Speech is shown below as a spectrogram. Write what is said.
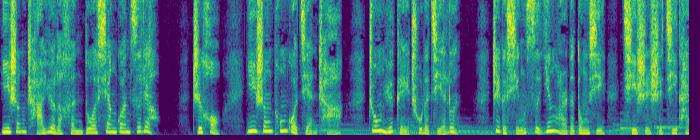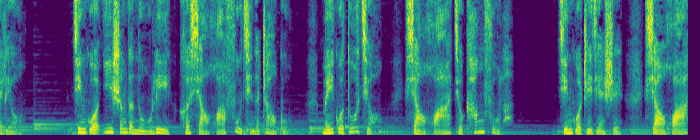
医生查阅了很多相关资料。之后，医生通过检查，终于给出了结论：这个形似婴儿的东西其实是畸胎瘤。经过医生的努力和小华父亲的照顾，没过多久，小华就康复了。经过这件事，小华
